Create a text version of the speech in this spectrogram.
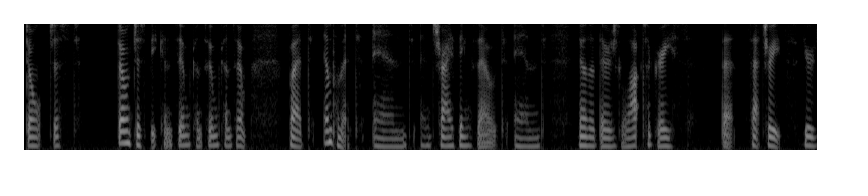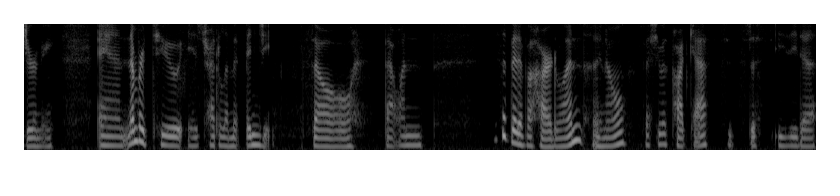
don't just don't just be consume, consume, consume, but implement and and try things out and know that there's lots of grace that saturates your journey. And number two is try to limit binging. So that one is a bit of a hard one, I know, especially with podcasts. It's just easy to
